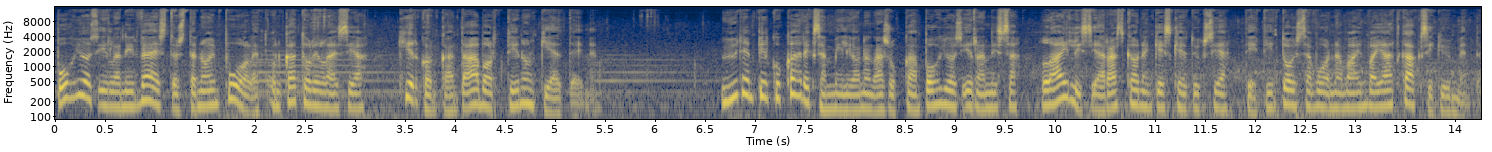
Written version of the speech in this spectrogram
Pohjois-Irlannin väestöstä noin puolet on katolilaisia, kirkon kanta aborttiin on kielteinen. 1,8 miljoonan asukkaan Pohjois-Irlannissa laillisia raskauden keskeytyksiä tehtiin toissa vuonna vain vajaat 20.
